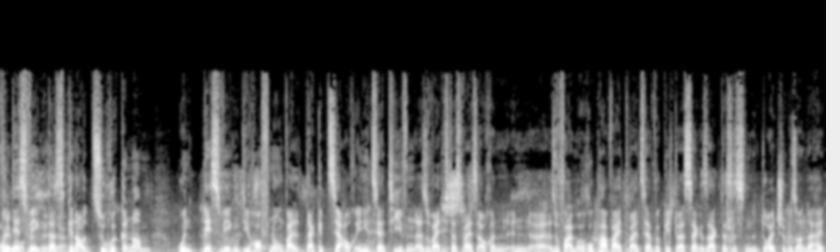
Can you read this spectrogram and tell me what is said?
und deswegen das ja. genau zurückgenommen und deswegen die Hoffnung, weil da gibt es ja auch Initiativen, also soweit ich das weiß, auch in, in also vor allem europaweit, weil es ja wirklich, du hast ja gesagt, das ist eine deutsche Besonderheit,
